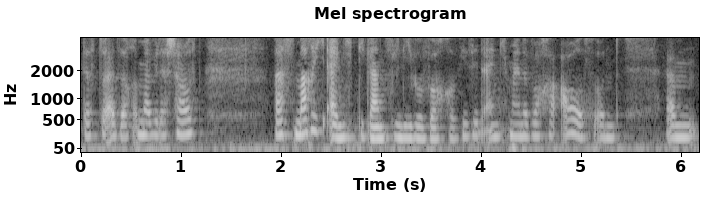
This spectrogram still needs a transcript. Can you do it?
Dass du also auch immer wieder schaust, was mache ich eigentlich die ganze liebe Woche? Wie sieht eigentlich meine Woche aus? Und ähm,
